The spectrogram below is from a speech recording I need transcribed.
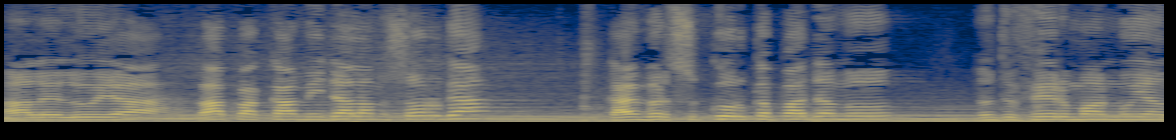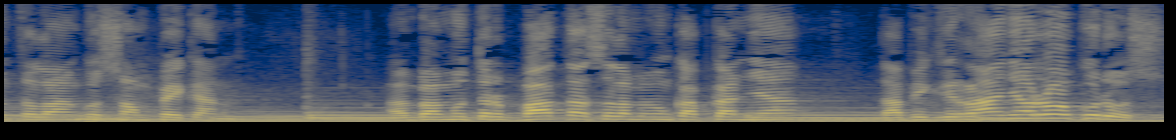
Haleluya. Bapa kami dalam surga Kami bersyukur kepadamu Untuk firmanmu yang telah engkau sampaikan. Hambamu terbatas dalam mengungkapkannya Tapi kiranya roh kudus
